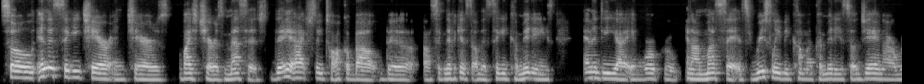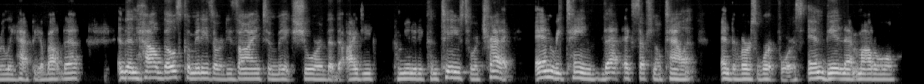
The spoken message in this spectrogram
So in the CIGIE chair and chair's vice chair's message, they actually talk about the uh, significance of the CIGIE committees and the DEIA work group. And I must say, it's recently become a committee. So Jay and I are really happy about that. And then how those committees are designed to make sure that the IG community continues to attract and retain that exceptional talent and diverse workforce and being that model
